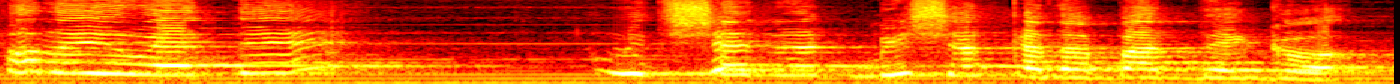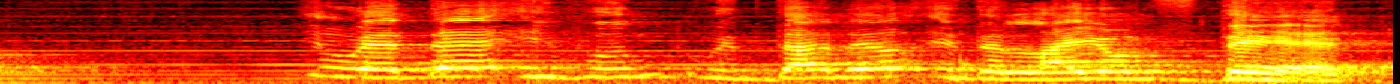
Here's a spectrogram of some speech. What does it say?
Father, you were there with Shadrach, Meshach, and Abednego. You were there even with Daniel in the lion's den.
